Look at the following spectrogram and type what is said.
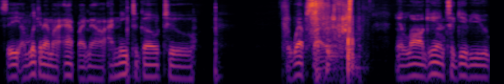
See, I'm looking at my app right now. I need to go to the website and log in to give you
